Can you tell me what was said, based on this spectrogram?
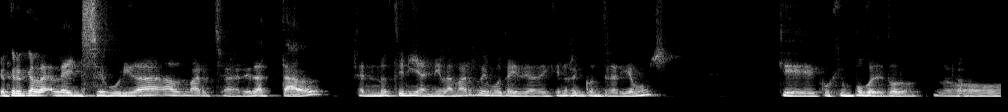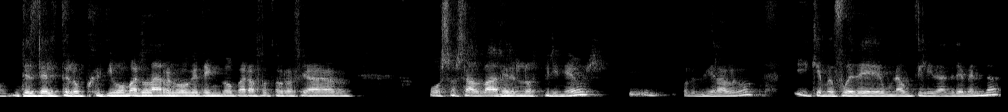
yo creo que la, la, inseguridad al marchar era tal, o sea, no tenía ni la más remota idea de qué nos encontraríamos, que cogí un poco de todo. Desde el teleobjetivo más largo que tengo para fotografiar osos salvajes en los Pirineos, por decir algo, y que me fue de una utilidad tremenda,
